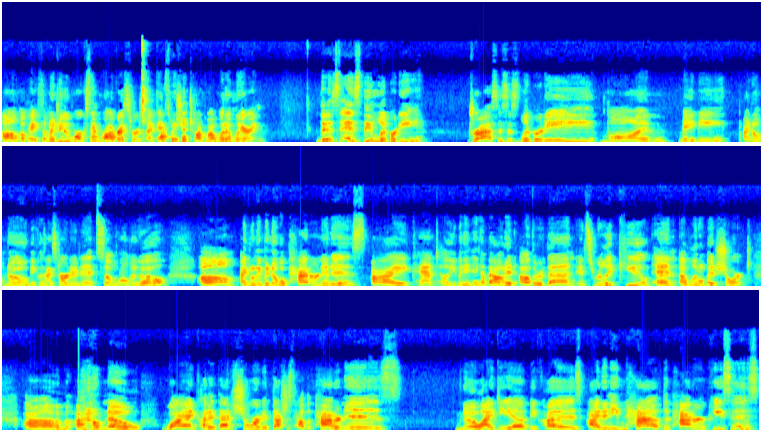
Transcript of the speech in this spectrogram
Um, okay, so I'm going to do the works in progress first. I guess we should talk about what I'm wearing. This is the Liberty dress. This is Liberty Lawn, maybe. I don't know because I started it so long ago. Um, I don't even know what pattern it is. I can't tell you anything about it other than it's really cute and a little bit short. Um, I don't know why I cut it that short, if that's just how the pattern is. No idea because I didn't even have the pattern pieces.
